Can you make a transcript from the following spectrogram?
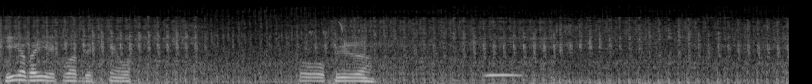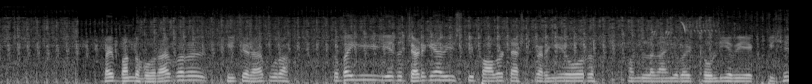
ठीक है भाई, एक बार देखते हैं और तो फिर, भाई बंद हो रहा है पर खींच रहा है पूरा। तो भाई ये तो चढ़ गया, अभी इसकी पावर टेस्ट करेंगे और हम लगाएँगे भाई ट्रॉली अभी एक पीछे।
